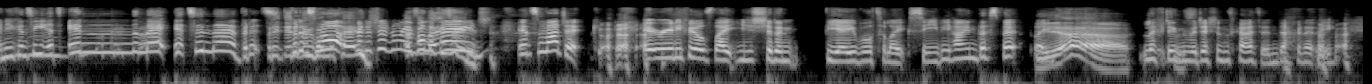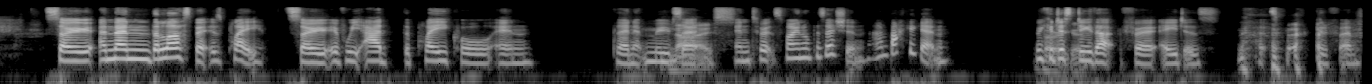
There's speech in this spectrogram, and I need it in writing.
And you can see it's in the ma- it's in there, but it's But it didn't it's move on the not. But it page. didn't move That's on the page. It's magic it really feels like you shouldn't be able to like see behind this bit like yeah. lifting the magician's curtain definitely so and then the last bit is play. So if we add the play call in then it moves nice. it into its final position and back again. We could Very just do that for ages. That's good fun.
